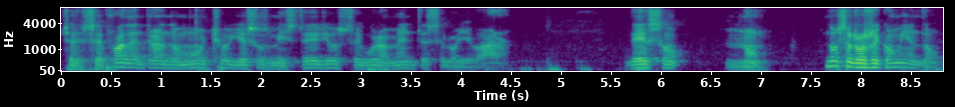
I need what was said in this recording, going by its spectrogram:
Se, se, fue adentrando mucho y esos misterios seguramente se lo llevaron. De eso no. No se los recomiendo.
